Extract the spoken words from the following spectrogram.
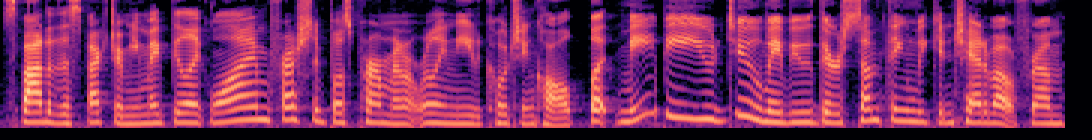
spot of the spectrum. You might be like, well, I'm freshly postpartum. I don't really need a coaching call. But maybe you do. Maybe there's something we can chat about from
